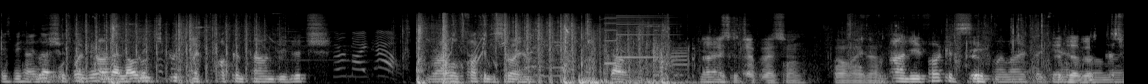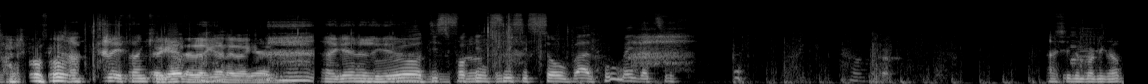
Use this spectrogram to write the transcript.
He's behind Don't that. shoot He's my behind Pound. that loading. Don't shoot my fucking Pound, you bitch. Thermite out. Or I will fucking destroy him. Down. nice. Good job, guys, man. Oh my god. Pound, you fucking saved my life again. Bro, guys. like, How can I thank you? Again and again and again. Again and again. Bro, this bro. fucking six is so bad. Who made that six? I see them running up.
